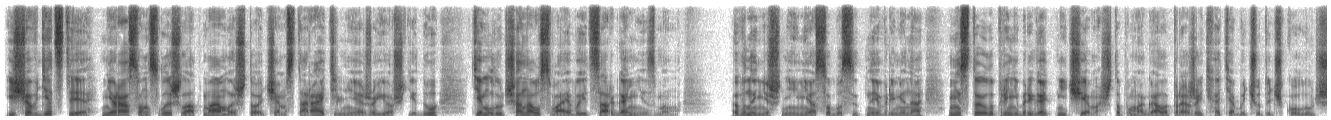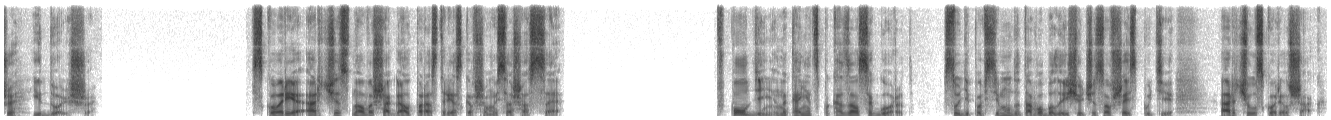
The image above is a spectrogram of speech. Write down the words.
Еще в детстве не раз он слышал от мамы, что чем старательнее жуешь еду, тем лучше она усваивается организмом. В нынешние не особо сытные времена не стоило пренебрегать ничем, что помогало прожить хотя бы чуточку лучше и дольше. Вскоре Арчи снова шагал по растрескавшемуся шоссе. В полдень, наконец, показался город — Судя по всему, до того было еще часов шесть пути. Арчи ускорил шаг.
